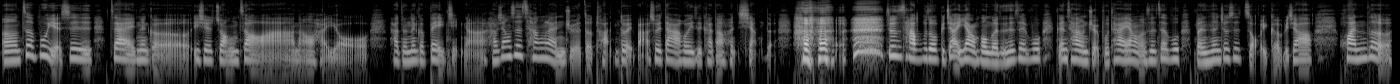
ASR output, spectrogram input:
嗯，这部也是在那个一些妆造啊，然后还有它的那个背景啊，好像是苍兰诀的团队吧，所以大家会一直看到很像的，就是差不多比较一样风格。只是这部跟苍兰诀不太一样的是，这部本身就是走一个比较欢乐。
